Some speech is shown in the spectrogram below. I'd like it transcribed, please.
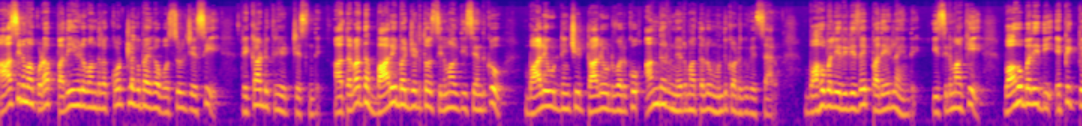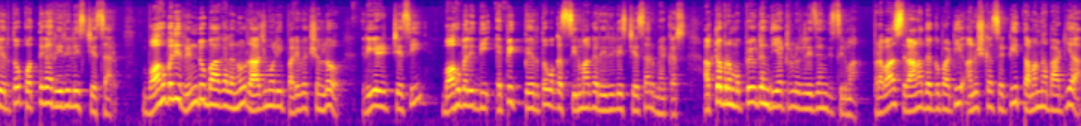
ఆ సినిమా కూడా పదిహేడు వందల కోట్లకు పైగా వసూలు చేసి రికార్డు క్రియేట్ చేసింది. ఆ తర్వాత భారీ బడ్జెట్తో సినిమాలు తీసేందుకు బాలీవుడ్ నుంచి టాలీవుడ్ వరకు అందరు నిర్మాతలు ముందుకు అడుగు వేశారు. బాహుబలి రిలీజ్ అయి పదేళ్ళైంది ఈ సినిమాకి బాహుబలి ది ఎపిక్ పేరుతో కొత్తగా రీ రిలీజ్ చేశారు. బాహుబలి రెండు భాగాలను రాజమౌళి పర్యవేక్షణలో రీఎడిట్ చేసి బాహుబలి ది ఎపిక్ పేరుతో ఒక సినిమాగా రీ రిలీజ్ చేశారు మేకర్స్. అక్టోబర్ ముప్పై ఒకటిన థియేటర్లో రిలీజ్ అయింది సినిమా. ప్రభాస్ రానా దగ్గుపాటి అనుష్క శెట్టి తమన్నా భాటియా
